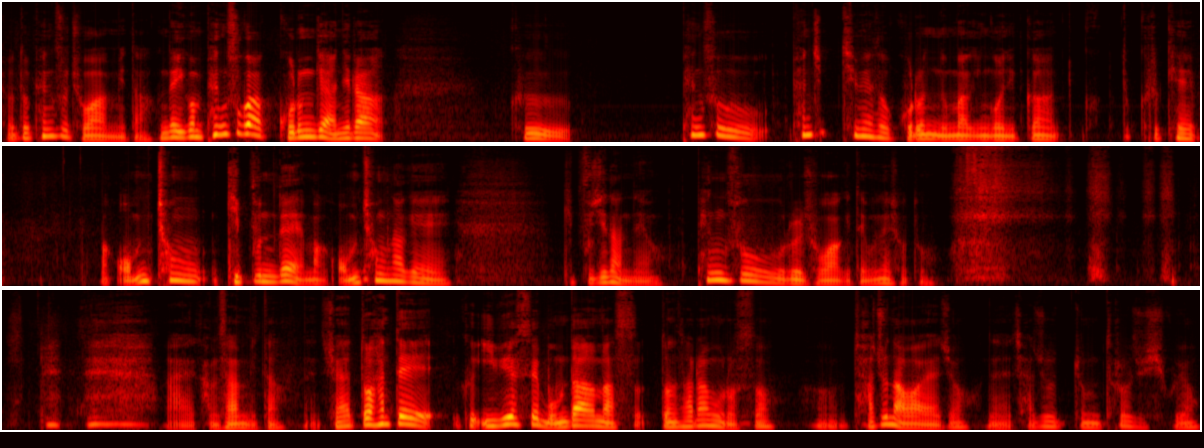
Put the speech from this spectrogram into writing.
저도 펭수 좋아합니다. 근데 이건 펭수가 고른 게 아니라 그 펭수 편집팀에서 고른 음악인 거니까 또 그렇게 막 엄청 기쁜데 막 엄청나게 기쁘진 않네요. 펭수를 좋아하기 때문에 저도. 아, 감사합니다. 네, 제가 또 한때 그 EBS에 몸담았던 사람으로서 어, 자주 나와야죠. 네, 자주 좀 틀어주시고요.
